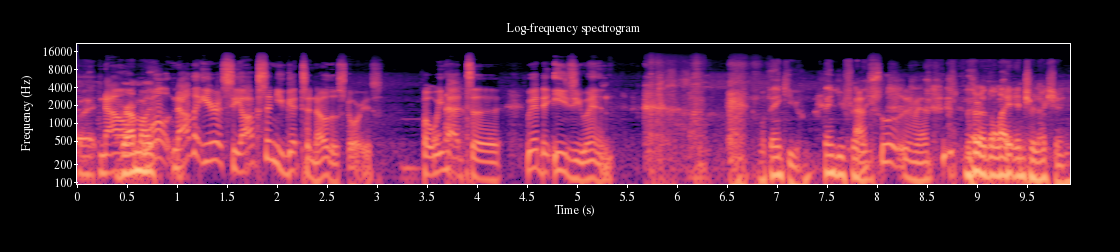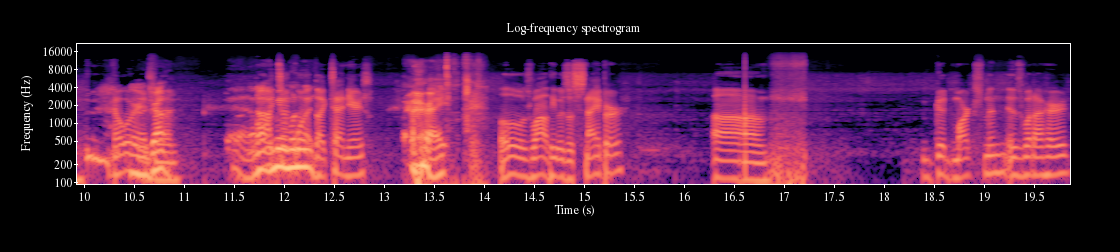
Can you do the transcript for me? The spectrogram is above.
But Now, grandma, well, now that you're a Seoxan, you get to know the stories. But we had to, we had to ease you in. well, thank you, thank you for the, Absolutely, man. for the light introduction. No Yeah, worries, gra- man. Yeah, It no, I mean took when what, we, like ten years. all right. Oh, it was wild. He was a sniper. Um, good marksman is what I heard.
